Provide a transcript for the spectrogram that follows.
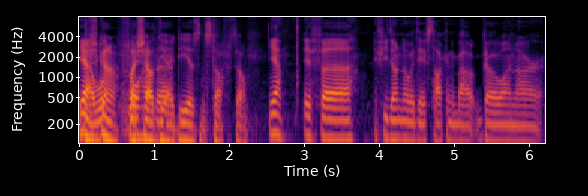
Yeah. we're just we'll- going to flesh we'll out the that. ideas and stuff. So, Yeah. If uh, if you don't know what Dave's talking about, go on our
